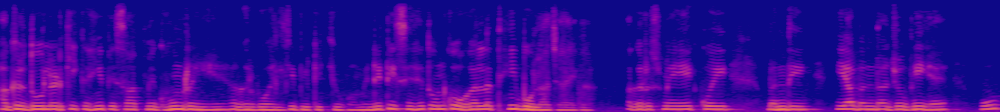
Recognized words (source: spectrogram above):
अगर दो लड़की कहीं पे साथ में घूम रही हैं, अगर वो L G B T Q community से हैं तो उनको गलत ही बोला जाएगा। अगर उसमें एक कोई बंदी या बंदा जो भी है वो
